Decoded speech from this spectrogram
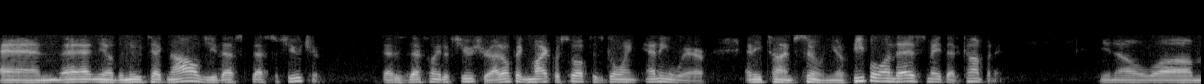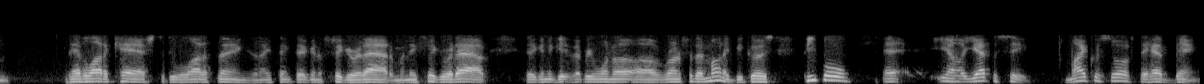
and and you know the new technology that's that's the future. That is definitely the future. I don't think microsoft is going anywhere anytime soon. You know people underestimate that company. You know um they have a lot of cash to do a lot of things and i think they're going to figure it out. And when they figure it out they're going to give everyone a, a run for their money because people uh, you know you have to see. Microsoft they have bing.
